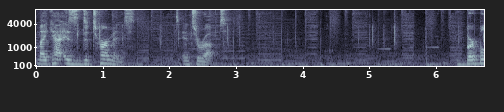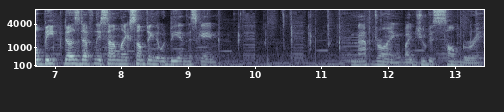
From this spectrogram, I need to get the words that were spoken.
my cat is determined to interrupt. Burble beep does definitely sound like something that would be in this game. Map drawing by Judas Sombury.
